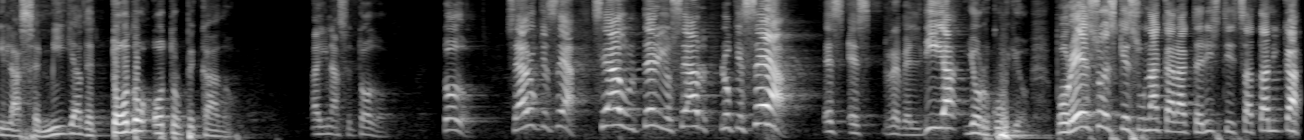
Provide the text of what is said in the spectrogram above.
y la semilla de todo otro pecado. Ahí nace todo, todo, sea lo que sea, sea adulterio, sea lo que sea es, rebeldía y orgullo. Por eso es que es una característica satánica.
